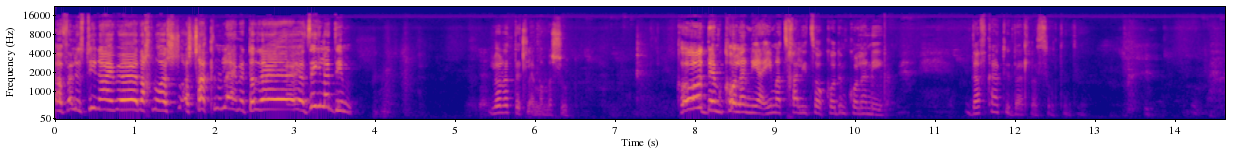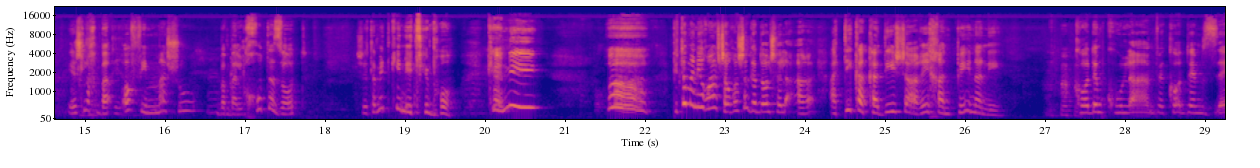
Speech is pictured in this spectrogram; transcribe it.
והפלסטינאים, ואנחנו עש- עשקנו להם את הזה, זה ילדים. לא לתת להם ממשות. קודם כל אני, האמא צריכה לצעוק, קודם כל אני. דווקא את יודעת לעשות את זה. יש לך באופי משהו, במלכות הזאת, שתמיד קיניתי בו. כי אני... אה, פתאום אני רואה שהראש הגדול של עתיקה קדישא, אריך אנפין אני. קודם כולם וקודם זה.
